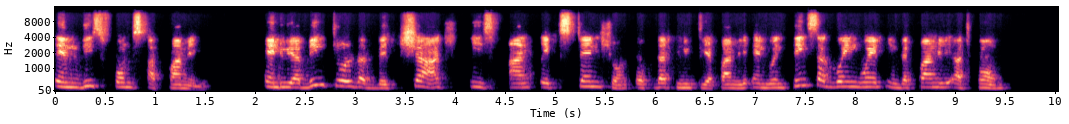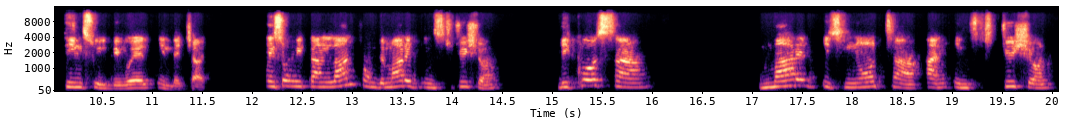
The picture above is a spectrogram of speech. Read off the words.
And this forms a family. And we are being told that the church is an extension of that nuclear family. And when things are going well in the family at home, things will be well in the church. And so we can learn from the marriage institution because uh, marriage is not uh, an institution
